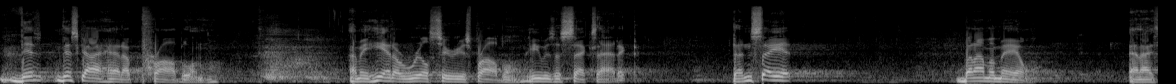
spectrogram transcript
This, this guy had a problem. I mean, he had a real serious problem. He was a sex addict. Doesn't say it, but I'm a male, and I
